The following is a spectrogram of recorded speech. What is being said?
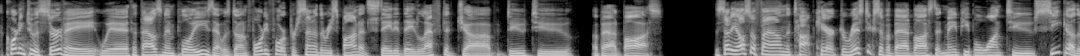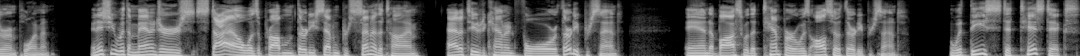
According to a survey with 1,000 employees that was done, 44% of the respondents stated they left a job due to a bad boss. The study also found the top characteristics of a bad boss that made people want to seek other employment. An issue with a manager's style was a problem 37% of the time, attitude accounted for 30%, and a boss with a temper was also 30%. With these statistics,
